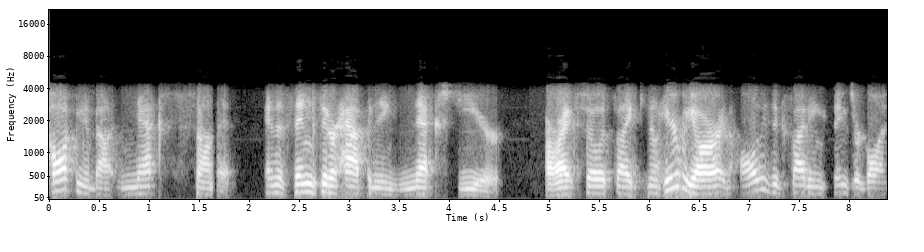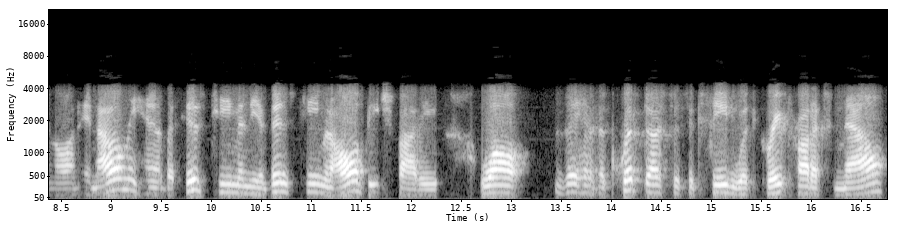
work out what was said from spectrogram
talking about next summit and the things that are happening next year. All right, so it's like, you know, here we are, and all these exciting things are going on, and not only him, but his team and the events team and all of Beachbody, while they have equipped us to succeed with great products now,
